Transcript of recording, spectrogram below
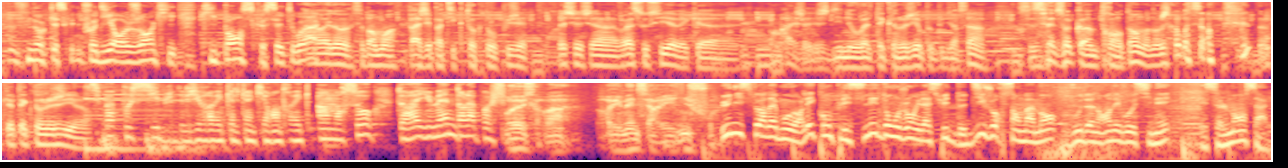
Donc qu'est-ce qu'il faut dire aux gens qui, qui pensent que c'est toi? Ah ouais, non, c'est pas moi. Enfin, j'ai pas TikTok non plus. J'ai un vrai souci avec. Euh, ouais, je, je dis nouvelle technologie, on peut plus dire ça. Ça fait quand même 30 ans maintenant, j'ai l'impression. Donc la technologie, alors. C'est pas possible de vivre avec quelqu'un qui rentre avec un morceau de raille humaine dans la poche. Ouais, ça va. Rue humaine, ça arrive une fois. Une histoire d'amour, les complices, les donjons et la suite de 10 jours sans maman vous donnent rendez-vous au ciné et seulement en salle.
